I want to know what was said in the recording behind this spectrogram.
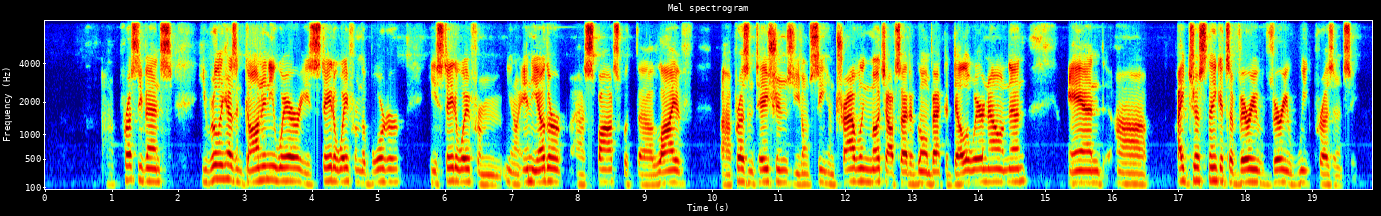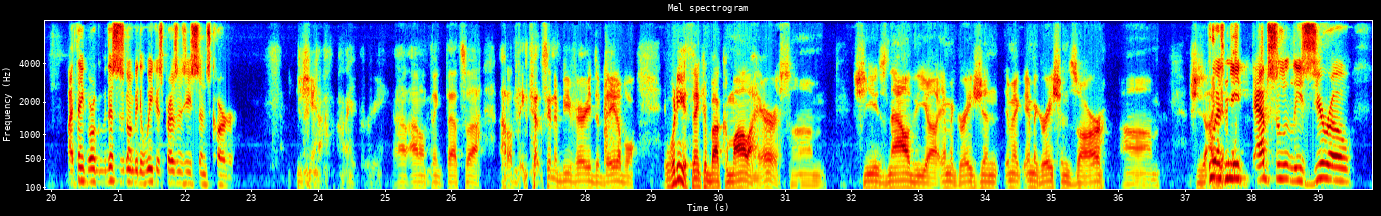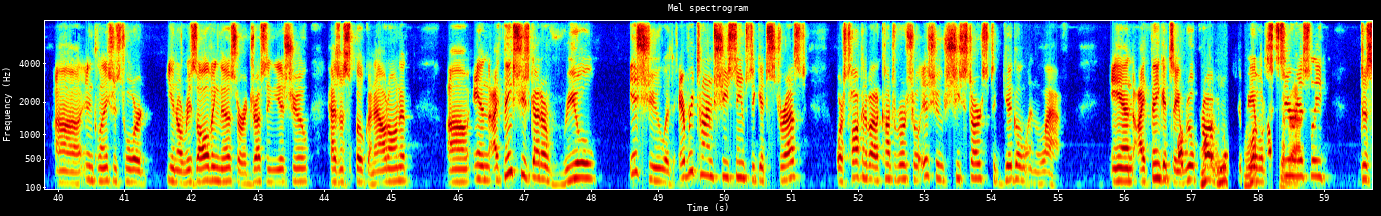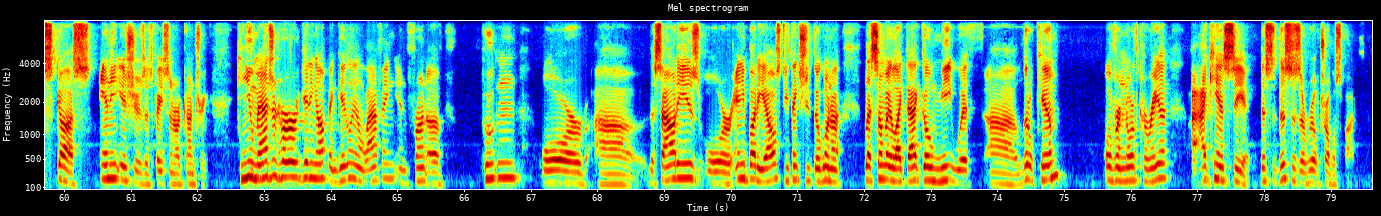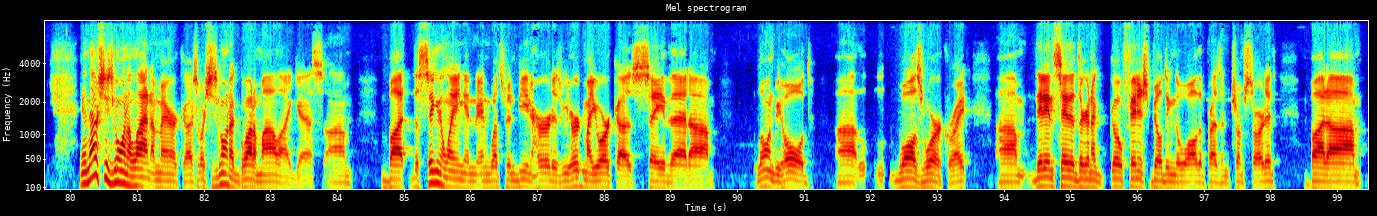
uh, press events. He really hasn't gone anywhere. He's stayed away from the border. He's stayed away from you know any other uh, spots with uh, live uh, presentations. You don't see him traveling much outside of going back to Delaware now and then. And uh, I just think it's a very very weak presidency. I think this is going to be the weakest presidency since Carter. Yeah, I agree. I, I don't think that's uh I don't think that's going to be very debatable. What do you think about Kamala Harris? Um, she is now the uh, immigration immig- immigration czar. Um, she's who has made absolutely zero uh, inclinations toward you know resolving this or addressing the issue hasn't spoken out on it uh, and i think she's got a real issue with every time she seems to get stressed or is talking about a controversial issue she starts to giggle and laugh and i think it's a real problem to be able to seriously discuss any issues that's facing our country can you imagine her getting up and giggling and laughing in front of Putin or uh, the Saudis or anybody else? Do you think she, they're going to let somebody like that go meet with uh, Little Kim over in North Korea? I, I can't see it. This is this is a real trouble spot. And now she's going to Latin America, or she's going to Guatemala, I guess. Um, but the signaling and, and what's been being heard is we heard Mallorca say that, um, lo and behold, uh, walls work, right? Um, they didn't say that they're going to go finish building the wall that President Trump started, but um,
